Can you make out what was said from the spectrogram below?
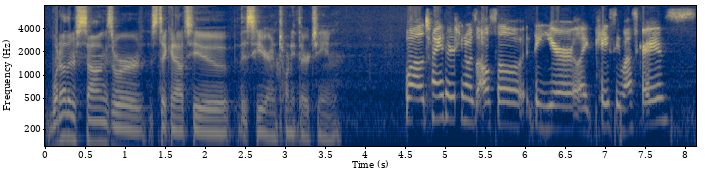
what other songs were sticking out to you this year in 2013? Well, 2013 was also the year like Kacey Musgraves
